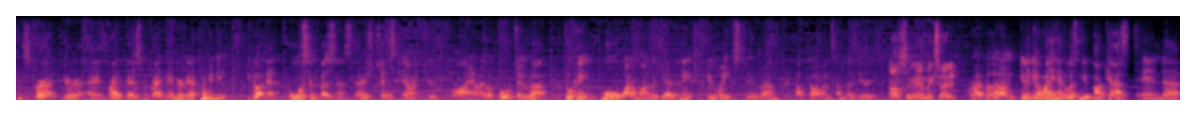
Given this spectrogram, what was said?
and spirit. You're a great person, a great member of our community. You've got an awesome business that is just going to fly. And I look forward to uh, talking more one on one with you over the next few weeks to um, help dial in some of those areas. Awesome, man. I'm excited. All right, brother. I'm going to go away, have a listen to your podcast, and uh,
